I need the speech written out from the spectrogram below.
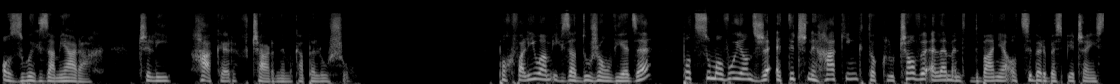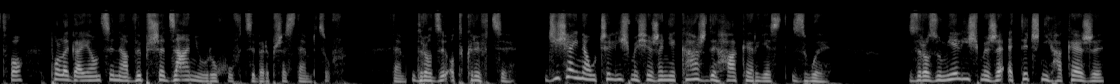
o złych zamiarach, czyli haker w czarnym kapeluszu. Pochwaliłam ich za dużą wiedzę, podsumowując, że etyczny hacking to kluczowy element dbania o cyberbezpieczeństwo, polegający na wyprzedzaniu ruchów cyberprzestępców. Drodzy odkrywcy, dzisiaj nauczyliśmy się, że nie każdy haker jest zły. Zrozumieliśmy, że etyczni hakerzy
